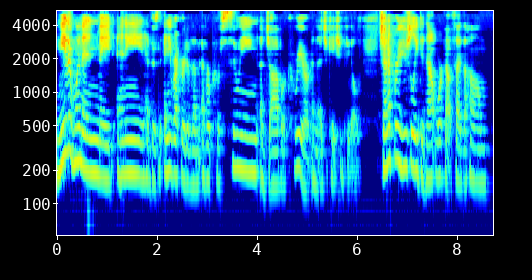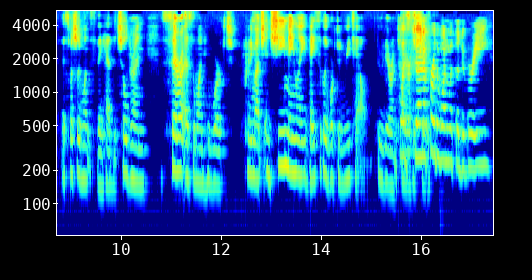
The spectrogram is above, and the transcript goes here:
Neither women made any, had there's any record of them ever pursuing a job or career in the education field. Jennifer usually did not work outside the home, especially once they had the children. Sarah is the one who worked pretty much, and she mainly basically worked in retail through their entire Was history. Jennifer the one with the degree?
